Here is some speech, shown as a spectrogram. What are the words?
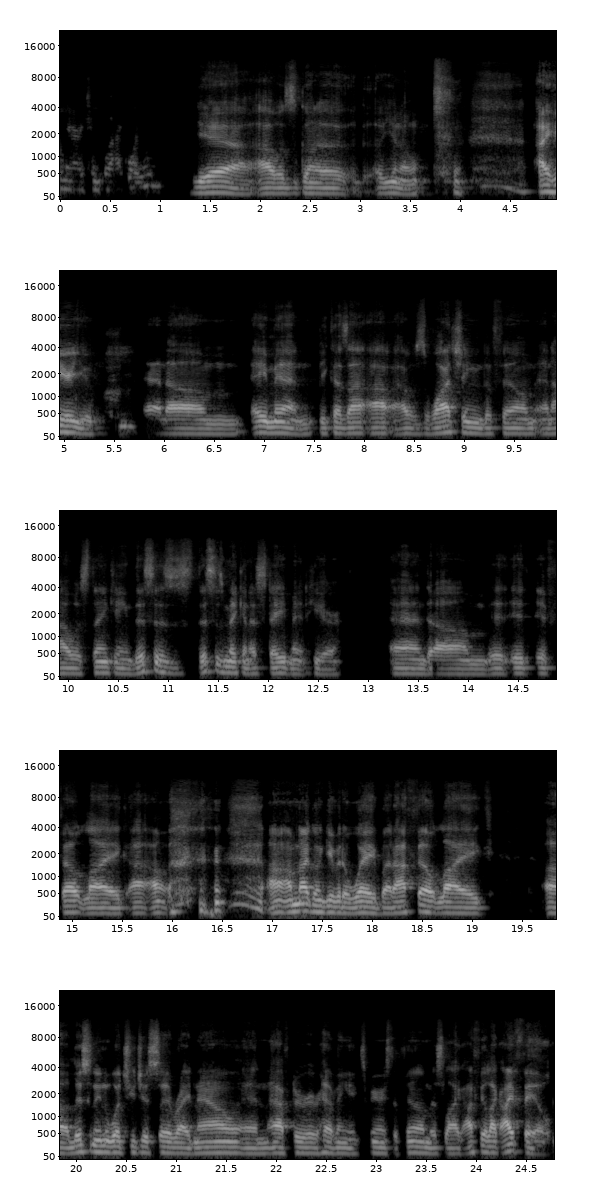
American Black women. Yeah, I was gonna, uh, you know, I hear you, and um, amen. Because I, I I was watching the film and I was thinking, this is this is making a statement here, and um, it, it, it felt like I, I, am not going to give it away, but I felt like uh, listening to what you just said right now, and after having experienced the film, it's like I feel like I failed.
